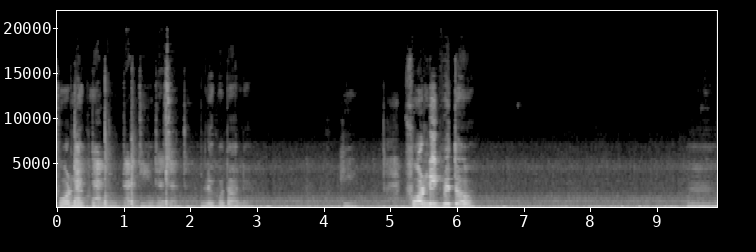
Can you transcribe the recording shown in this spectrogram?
ফোর লেখো। একটা দুটা তিনটে চারটে। লেখো তাহলে। কি? ফোর লিখবি তো? হুম।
